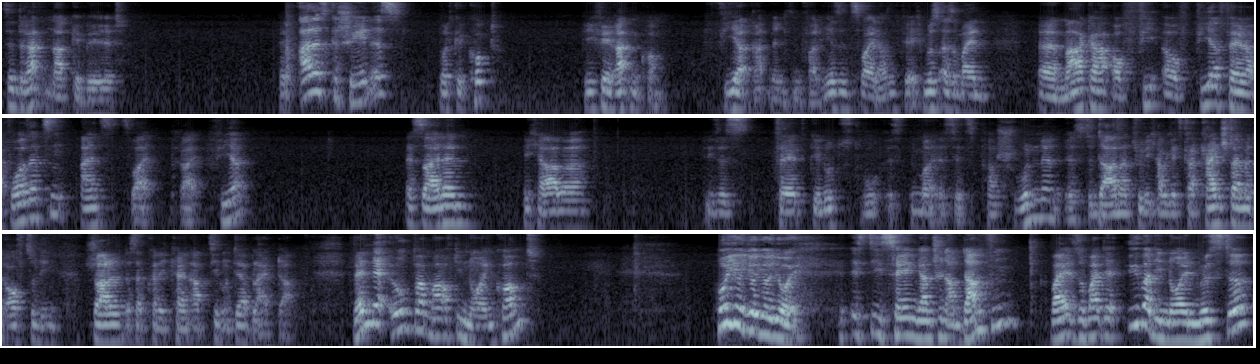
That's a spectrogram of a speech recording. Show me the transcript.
sind Ratten abgebildet. Wenn alles geschehen ist, wird geguckt, wie viele Ratten kommen vier Ratten in diesem Fall. Hier sind zwei, da sind vier. Ich muss also meinen äh, Marker auf vier, auf vier Felder vorsetzen. Eins, zwei, drei, vier. Es sei denn, ich habe dieses Feld genutzt, wo es immer es jetzt verschwunden ist. Da natürlich habe ich jetzt gerade keinen Stein mehr drauf zu liegen. Schade, deshalb kann ich keinen abziehen und der bleibt da. Wenn der irgendwann mal auf die 9 kommt, huiuiuiui, ist die Szene ganz schön am Dampfen weil sobald er über die 9 müsste,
